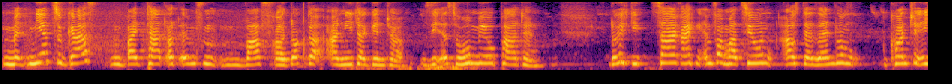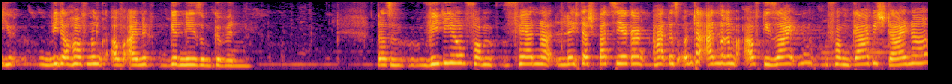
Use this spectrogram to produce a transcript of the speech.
Mit mir zu Gast bei Tatort Impfen war Frau Dr. Anita Ginter. Sie ist Homöopathin. Durch die zahlreichen Informationen aus der Sendung konnte ich wieder Hoffnung auf eine Genesung gewinnen. Das Video vom Pferdener Lichterspaziergang hat es unter anderem auf die Seiten von Gabi Steiner,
